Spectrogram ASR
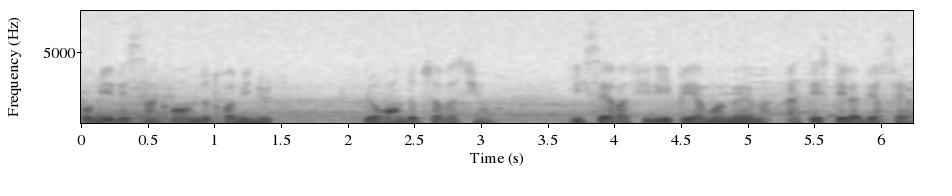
Premier des cinq rounds de 3 minutes. Le round d'observation. Il sert à Philippe et à moi-même à tester l'adversaire.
